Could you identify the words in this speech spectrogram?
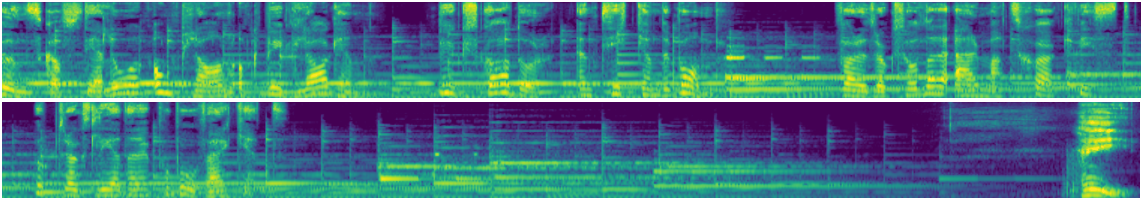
Kunskapsdialog om plan och bygglagen. Byggskador, en tickande bomb. Föredragshållare är Mats Sjöqvist, uppdragsledare på Boverket. Hej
